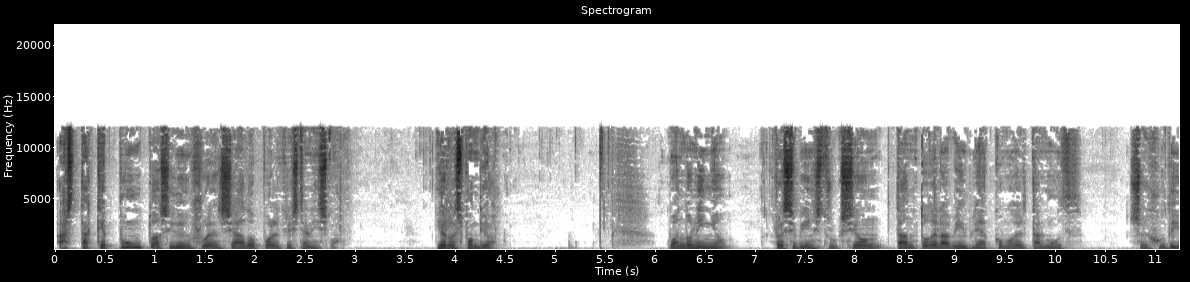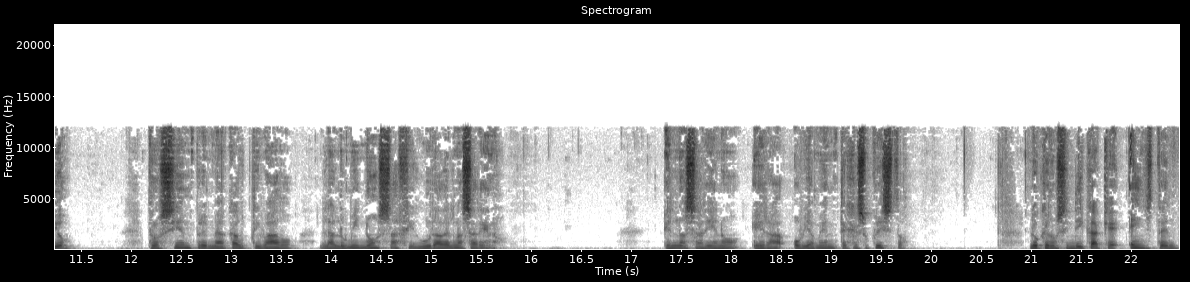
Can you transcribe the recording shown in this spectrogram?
¿hasta qué punto ha sido influenciado por el cristianismo? Y él respondió, cuando niño recibí instrucción tanto de la Biblia como del Talmud. Soy judío, pero siempre me ha cautivado la luminosa figura del Nazareno. El Nazareno era obviamente Jesucristo, lo que nos indica que Einstein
